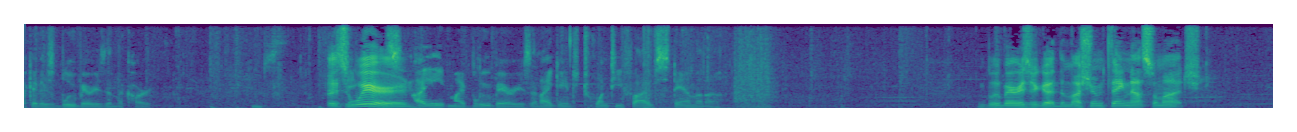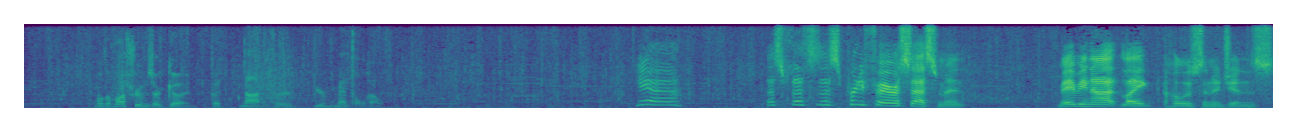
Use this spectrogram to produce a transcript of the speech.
Okay, there's blueberries in the cart. It's Because weird. I ate my blueberries and I gained 25 stamina. Blueberries are good. The mushroom thing, not so much. Well, the mushrooms are good, but not for your mental health. Yeah, that's that's that's pretty fair assessment. Maybe not like hallucinogens.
